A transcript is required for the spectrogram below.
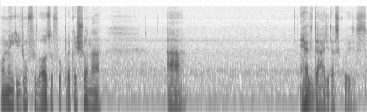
uma mente de um filósofo para questionar a realidade das coisas,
